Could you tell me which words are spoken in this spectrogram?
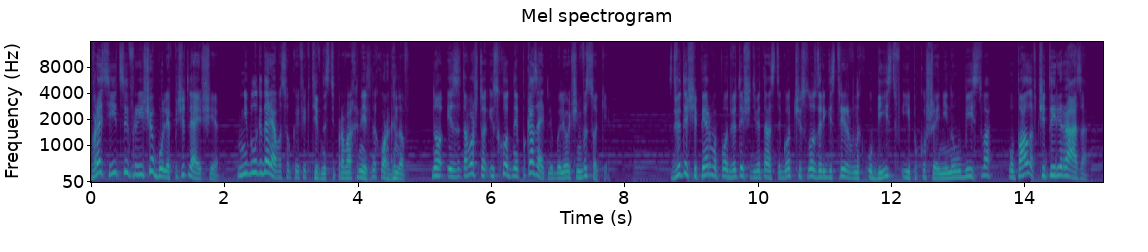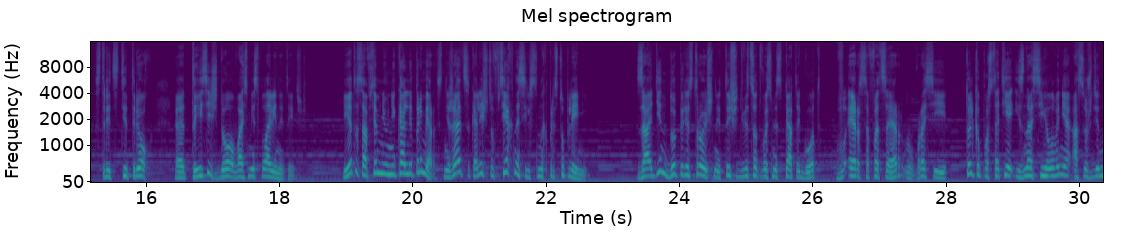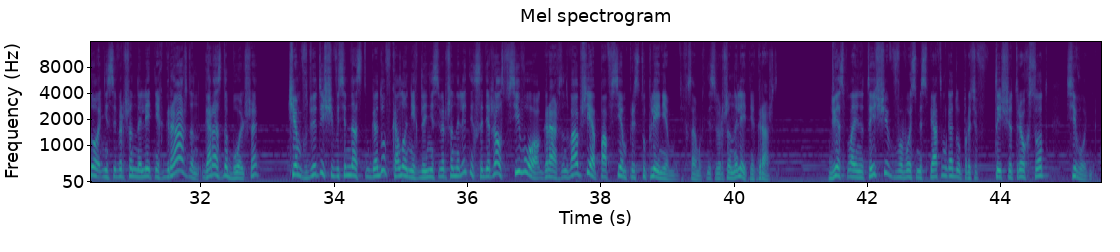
В России цифры еще более впечатляющие. Не благодаря высокой эффективности правоохранительных органов, но из-за того, что исходные показатели были очень высокие. С 2001 по 2019 год число зарегистрированных убийств и покушений на убийство упало в 4 раза, с 33 э, тысяч до 8,5 тысяч. И это совсем не уникальный пример, снижается количество всех насильственных преступлений. За один доперестроечный 1985 год в РСФСР, ну, в России, только по статье «Изнасилование» осуждено несовершеннолетних граждан гораздо больше, чем в 2018 году в колониях для несовершеннолетних содержалось всего граждан вообще по всем преступлениям этих самых несовершеннолетних граждан. Две с половиной тысячи в 85 году против 1300 сегодня.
